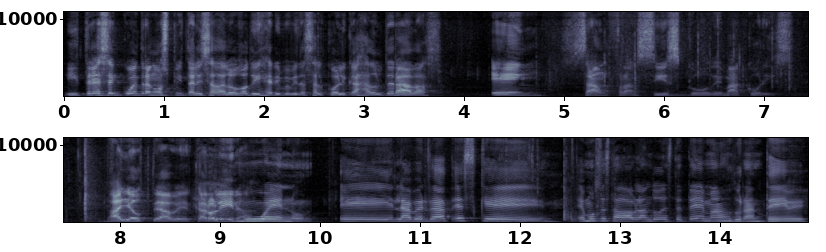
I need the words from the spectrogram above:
y tres se encuentran hospitalizadas luego de ingerir bebidas alcohólicas adulteradas en San Francisco de Macorís. Vaya usted a ver. Carolina. Bueno, eh, la verdad es que hemos estado hablando de este tema durante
